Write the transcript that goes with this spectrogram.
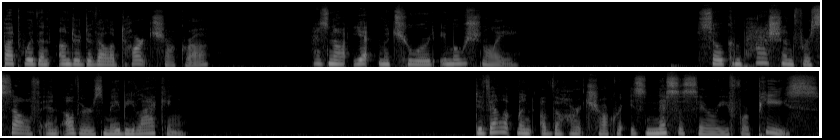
but with an underdeveloped heart chakra has not yet matured emotionally so compassion for self and others may be lacking. Development of the heart chakra is necessary for peace,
